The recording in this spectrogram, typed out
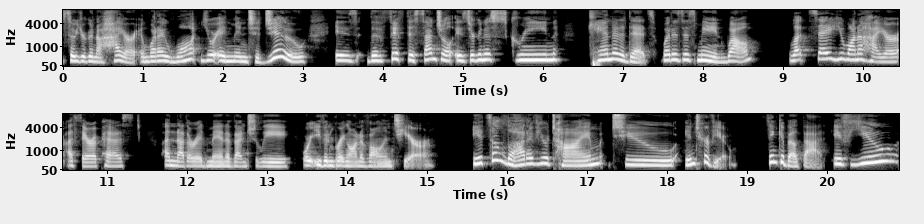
So you're going to hire. And what I want your admin to do is the fifth essential is you're going to screen candidates. What does this mean? Well, let's say you want to hire a therapist, another admin eventually, or even bring on a volunteer it's a lot of your time to interview. Think about that. If you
